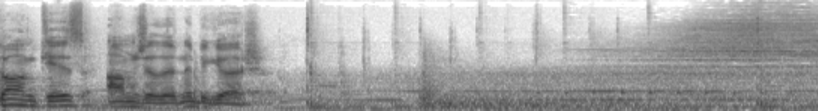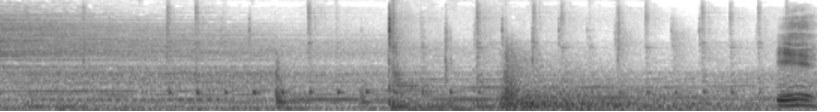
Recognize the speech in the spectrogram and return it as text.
Son kez amcalarını bir gör. İyi.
